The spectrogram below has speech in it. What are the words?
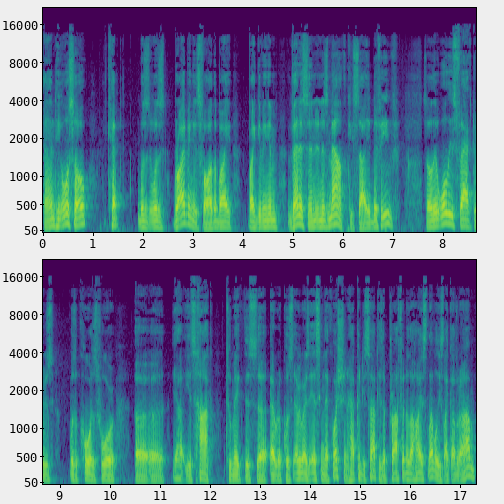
and he also kept was was bribing his father by by giving him venison in his mouth, kisaya befiv. So there, all these factors was a cause for uh, uh, Yitzhak to make this uh, error because everybody's asking that question. How could Yitzhak? He's a prophet of the highest level. He's like Abraham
